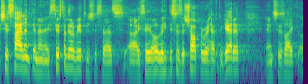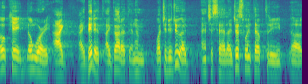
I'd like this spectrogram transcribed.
she's silent and I insist a little bit and she says, uh, I say, oh, this is the shop where we have to get it. And she's like, okay, don't worry, I, I did it, I got it. And I'm, what did you do? I and she said, I just went up to the uh,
